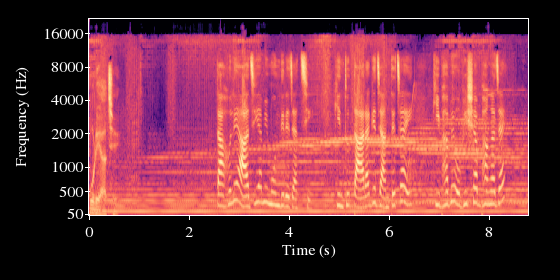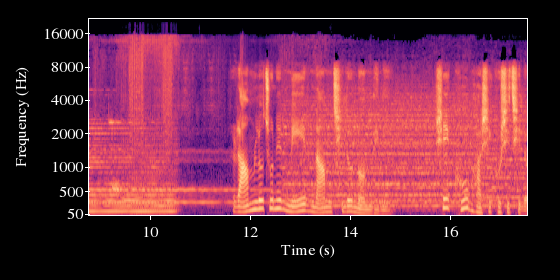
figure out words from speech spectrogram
পড়ে আছে। তাহলে আজই আমি মন্দিরে যাচ্ছি। কিন্তু তার আগে জানতে চাই কীভাবে অভিশাপ ভাঙা যায়? রামলোচনের মেয়ের নাম ছিল নন্দিনী। সে খুব হাসি খুশি ছিল।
